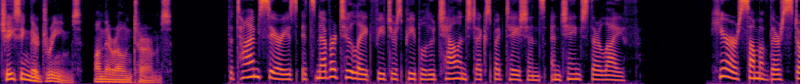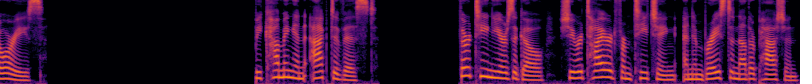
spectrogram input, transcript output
Chasing their dreams on their own terms. The Times series It's Never Too Late features people who challenged expectations and changed their life. Here are some of their stories Becoming an activist. 13 years ago, she retired from teaching and embraced another passion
